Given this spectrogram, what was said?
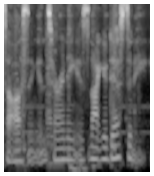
Tossing and turning is not your destiny.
